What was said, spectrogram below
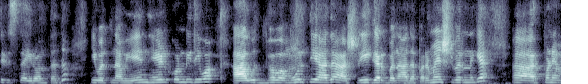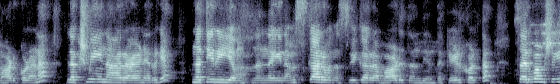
ತಿಳಿಸ್ತಾ ಇರೋವಂಥದ್ದು. ಇವತ್ತು ನಾವು ಏನು ಹೇಳ್ಕೊಂಡಿದೀವೋ ಆ ಉದ್ಭವ ಮೂರ್ತಿಯಾದ ಆ ಶ್ರೀಗರ್ಭನಾದ ಪರಮೇಶ್ವರನಿಗೆ ಅರ್ಪಣೆ ಮಾಡ್ಕೊಳ್ಳೋಣ. ಲಕ್ಷ್ಮೀನಾರಾಯಣರಿಗೆ ನತಿರಿಯಂ ನನ್ನ ಈ ನಮಸ್ಕಾರವನ್ನು ಸ್ವೀಕಾರ ಮಾಡು ತಂದೆ ಅಂತ ಕೇಳ್ಕೊಳ್ತಾ ಸರ್ವಂ ಶ್ರೀ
